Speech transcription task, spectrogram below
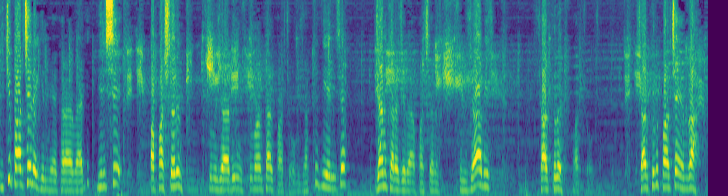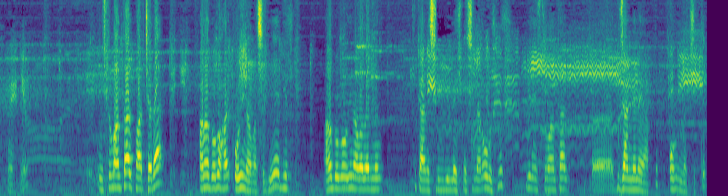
iki parçayla girmeye karar verdik. Birisi Apaçların sunacağı bir instrumental parça olacaktı. Diğeri ise Cem Karaca ve Apaçların sunacağı bir şarkılı parça olacaktı. Şarkılı parça Emrah oldu. Enstrümantal parçada Anadolu oyun havası diye bir Anadolu oyun havalarının iki tanesinin birleşmesinden oluşmuş bir enstrümantal e, düzenleme yaptık. Onunla çıktık.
